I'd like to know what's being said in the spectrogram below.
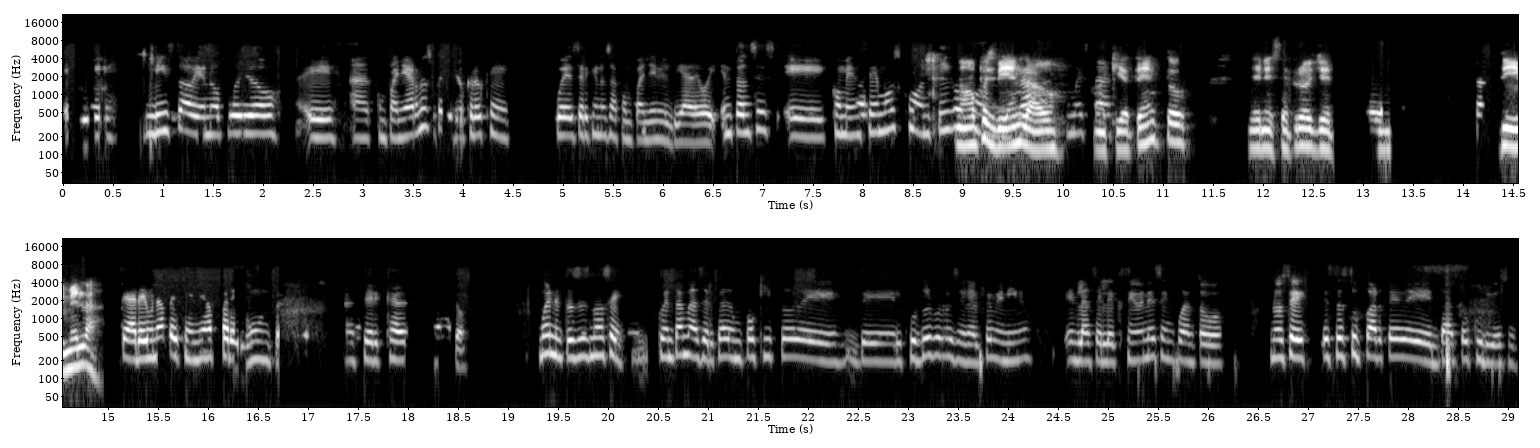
Eh, Liz todavía no ha podido eh, acompañarnos, pero yo creo que puede ser que nos acompañen el día de hoy. Entonces, eh, comencemos contigo. No, con pues bien. Lau, ¿Cómo estás? aquí atento en este proyecto. Dímela. te haré una pequeña pregunta acerca de esto. Bueno, entonces no sé, cuéntame acerca de un poquito de, del fútbol profesional femenino en las elecciones en cuanto, no sé, esta es tu parte de dato curioso,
